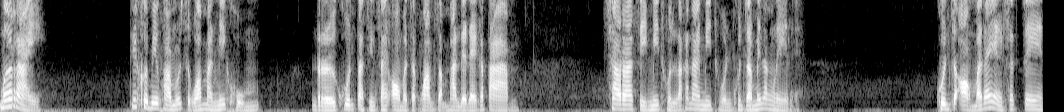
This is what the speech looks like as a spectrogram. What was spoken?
เมื่อไหร่ ที่คุณมีความรู้สึกว่ามันไม่คุ้ม หรือคุณตัดสินใจออกมาจากความสัมพันธ์ใดๆก็ตาม ชาวราศีมีถุนลัคนามีถุนคุณจะไม่ลังเลเลย คุณจะออกมาได้อย่างชัดเจน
